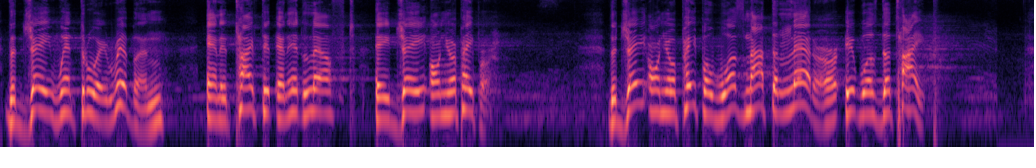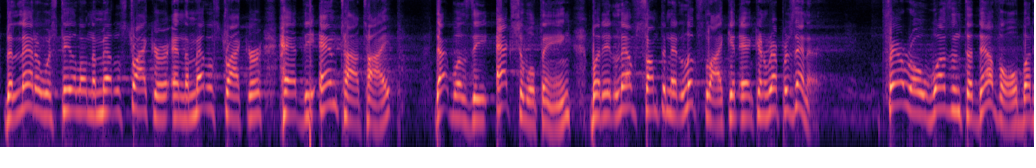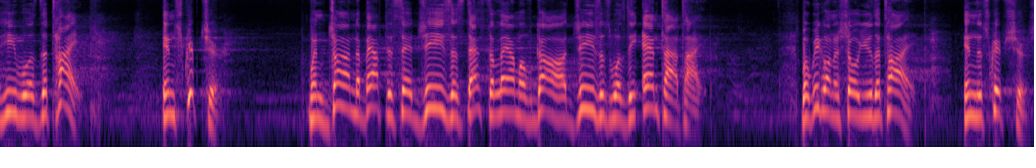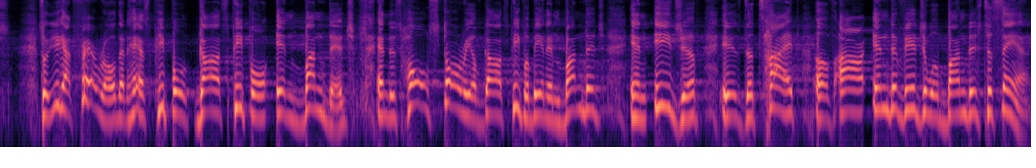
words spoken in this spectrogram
the J went through a ribbon and it typed it and it left a J on your paper. The J on your paper was not the letter, it was the type. The letter was still on the metal striker, and the metal striker had the anti type. That was the actual thing, but it left something that looks like it and can represent it. Pharaoh wasn't the devil, but he was the type in Scripture. When John the Baptist said, Jesus, that's the Lamb of God, Jesus was the anti type. But we're going to show you the type in the scriptures. So you got Pharaoh that has people, God's people in bondage, and this whole story of God's people being in bondage in Egypt is the type of our individual bondage to sin.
